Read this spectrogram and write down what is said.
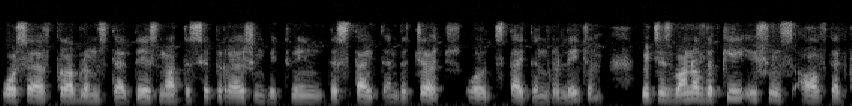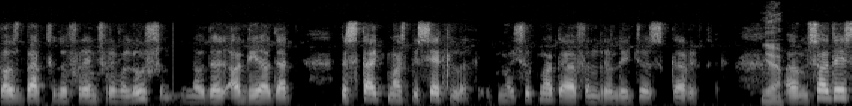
also have problems that there's not a separation between the state and the church or state and religion which is one of the key issues of that goes back to the french revolution you know the idea that the state must be secular it should not have a religious character yeah. Um, so there's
